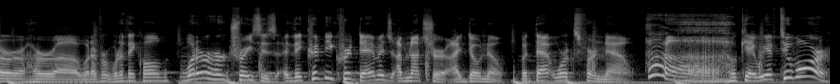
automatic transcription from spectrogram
or her uh, whatever. What are they called? What are her traces? They could be crit damage. I'm not sure. I don't know, but that works for now. okay, we have two more.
